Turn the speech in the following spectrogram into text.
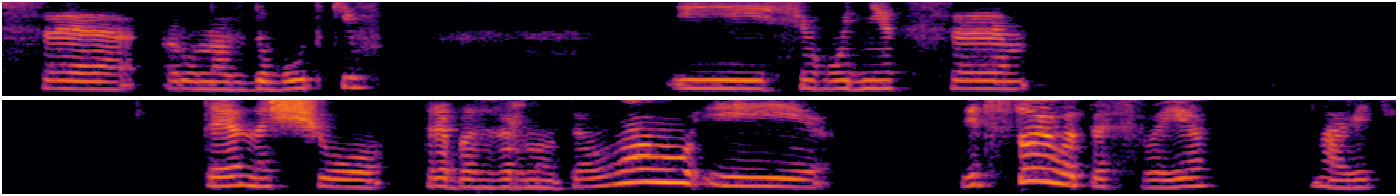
Це руна здобутків. І сьогодні це те, на що треба звернути увагу і відстоювати своє навіть.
